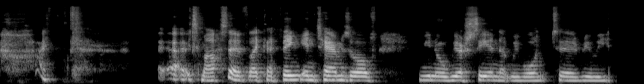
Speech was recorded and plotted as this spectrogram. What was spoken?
I, it's massive. Like I think in terms of, you know, we're saying that we want to really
